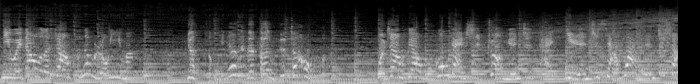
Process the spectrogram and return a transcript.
你以为当我的丈夫那么容易吗？要怎么样才能当你的丈夫？我丈夫要武功盖世，状元之才，一人之下，万人之上，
